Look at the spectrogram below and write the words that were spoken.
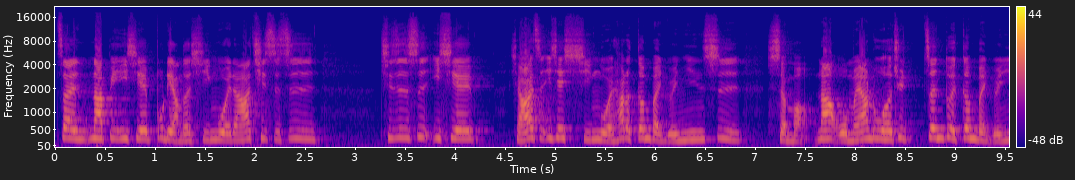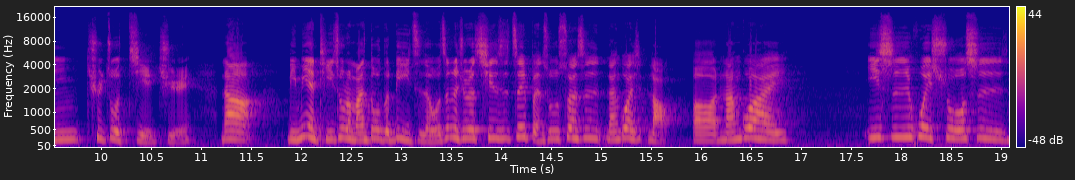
在那边一些不良的行为，然后其实是其实是一些小孩子一些行为，它的根本原因是什么？那我们要如何去针对根本原因去做解决？那里面也提出了蛮多的例子的。我真的觉得，其实这本书算是难怪老呃难怪医师会说是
